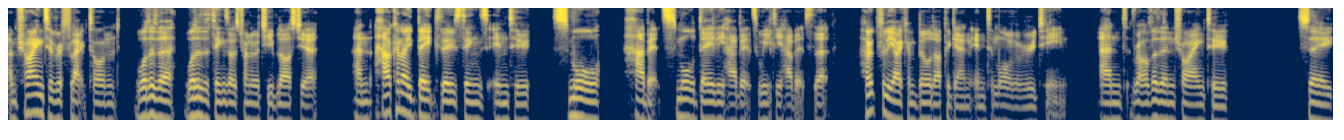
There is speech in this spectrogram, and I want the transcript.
I'm trying to reflect on what are the what are the things I was trying to achieve last year, and how can I bake those things into small habits, small daily habits, weekly habits that hopefully I can build up again into more of a routine. And rather than trying to say,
